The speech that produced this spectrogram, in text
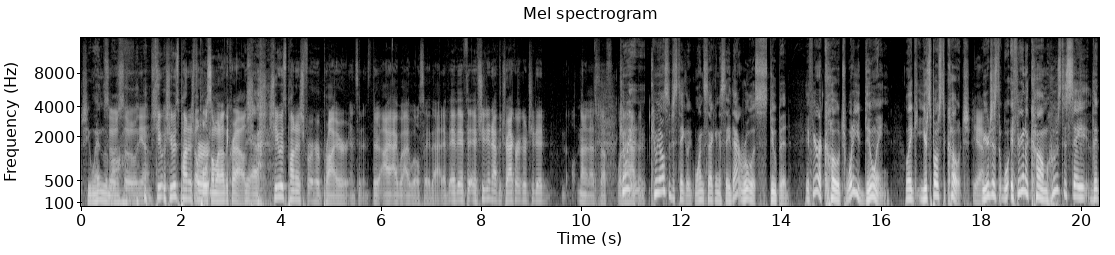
she wins them So, all. so yeah, She she was punished they'll for pull someone out of the crowd. yeah. she was punished for her prior incidents. There, I, I, w- I will say that if, if if if she didn't have the track record she did, none of that stuff would Can have we, happened. can we also just take like one second to say that rule is stupid? If you're a coach, what are you doing? Like you're supposed to coach. Yeah. You're just if you're gonna come, who's to say that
